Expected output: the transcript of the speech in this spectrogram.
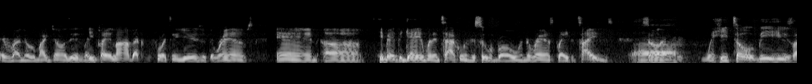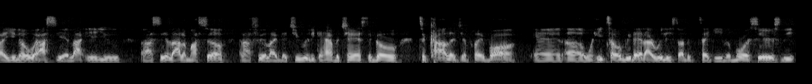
everybody knows who Mike Jones is, but he played linebacker for 14 years with the Rams, and uh, he made the game-winning tackle in the Super Bowl when the Rams played the Titans. So like, ah. When he told me, he was like, you know what, I see a lot in you. I see a lot of myself, and I feel like that you really can have a chance to go to college and play ball. And uh, when he told me that, I really started to take it even more seriously.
